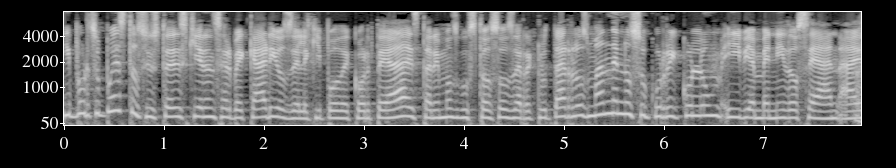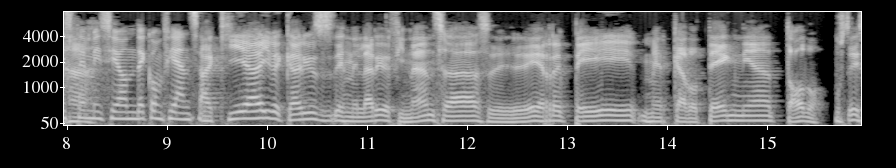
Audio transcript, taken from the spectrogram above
Y por supuesto, si ustedes quieren ser becarios del equipo de Corte A, estaremos gustosos de reclutarlos. Mándenos su currículum y bienvenidos sean a esta emisión de confianza. Aquí hay becarios en el área de finanzas, eh, RP, mercadotecnia, todo. ¿Usted,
